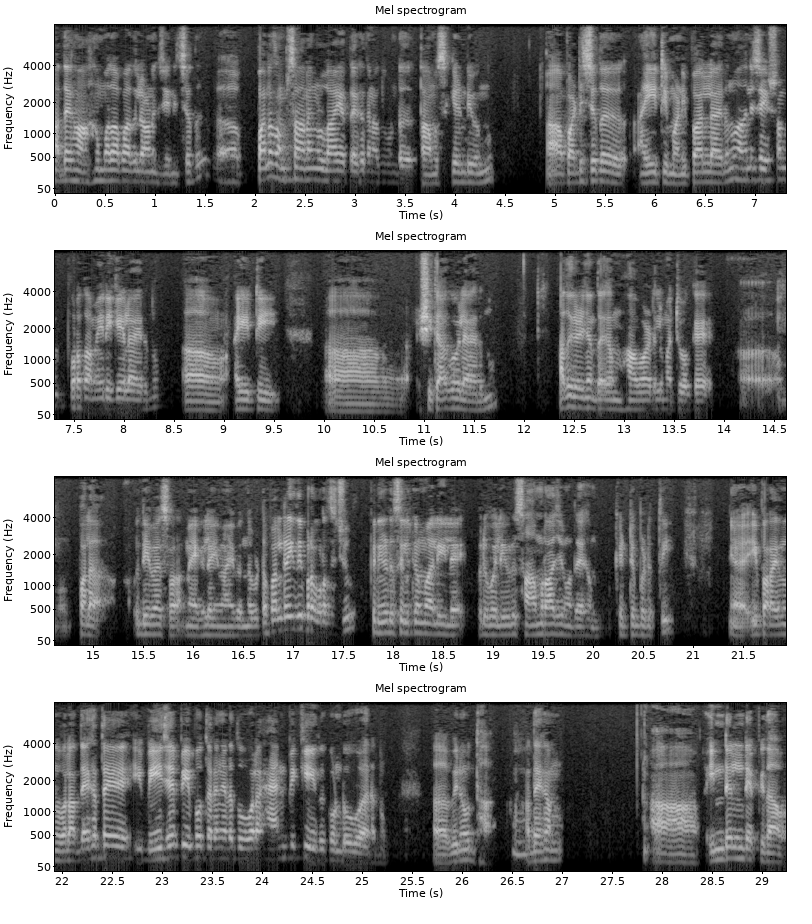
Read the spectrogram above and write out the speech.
അദ്ദേഹം അഹമ്മദാബാദിലാണ് ജനിച്ചത്. പല സംസ്ഥാനങ്ങളിലായി അദ്ദേഹത്തിന് അതുകൊണ്ട് താമസിക്കേണ്ടി വന്നു. പഠിച്ചത് ഐ ടി മണിപ്പാലിലായിരുന്നു. അതിനുശേഷം പുറത്ത് അമേരിക്കയിലായിരുന്നു. ഐ ടി ഷിക്കാഗോയിലായിരുന്നു. അത് കഴിഞ്ഞ് അദ്ദേഹം ഹാവാർഡിലും മറ്റുമൊക്കെ പല വിദ്യാഭ്യാസ മേഖലയുമായി ബന്ധപ്പെട്ട് പല രീതിയിൽ പ്രവർത്തിച്ചു. പിന്നീട് സിലിക്കൺ വാലിയിലെ ഒരു വലിയൊരു സാമ്രാജ്യം അദ്ദേഹം കെട്ടിപ്പടുത്തി. ഈ പറയുന്നത് പോലെ അദ്ദേഹത്തെ ഈ ബി ജെ പി ഇപ്പോൾ തെരഞ്ഞെടുത്തതുപോലെ ഹാൻഡ് പിക്ക് ചെയ്ത് കൊണ്ടുപോകുമായിരുന്നു. വിനോദ അദ്ദേഹം ഇന്റലിന്റെ പിതാവ്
